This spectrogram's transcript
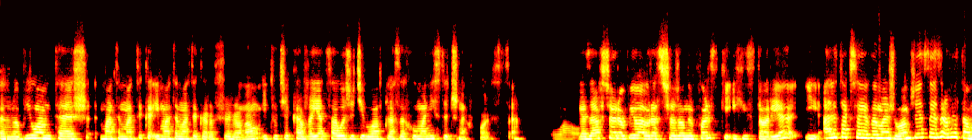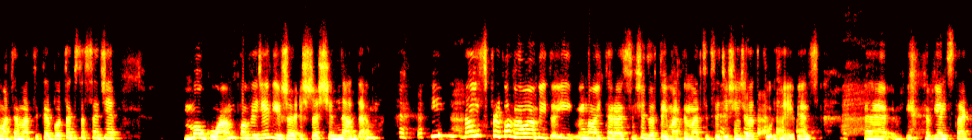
Robiłam też matematykę i matematykę rozszerzoną i tu ciekawe, ja całe życie byłam w klasach humanistycznych w Polsce. Wow. Ja zawsze robiłam rozszerzony polski i historię, i, ale tak sobie wymarzyłam, że ja sobie zrobię tą matematykę, bo tak w zasadzie mogłam, powiedzieli, że jeszcze się nadam. I, no i spróbowałam i, i, no i teraz siedzę w tej matematyce 10 lat później, więc, e, więc tak,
